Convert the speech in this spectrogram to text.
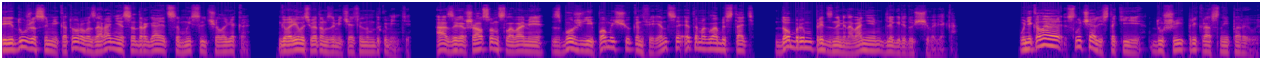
перед ужасами которого заранее содрогается мысль человека, говорилось в этом замечательном документе. А завершался он словами «С Божьей помощью конференция эта могла бы стать добрым предзнаменованием для грядущего века». У Николая случались такие души прекрасные порывы.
